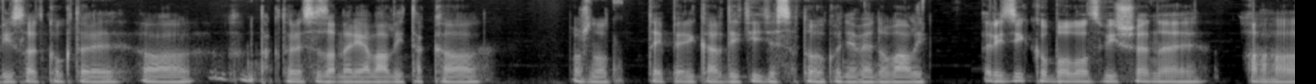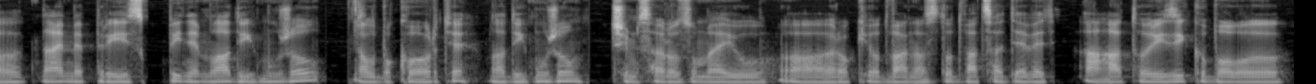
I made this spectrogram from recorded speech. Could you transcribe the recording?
výsledkov, ktoré, na ktoré sa zameriavali, tak možno tej perikarditide sa toľko nevenovali. Riziko bolo zvýšené najmä pri skupine mladých mužov alebo kohorte mladých mužov, čím sa rozumejú roky od 12 do 29. A to riziko bolo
